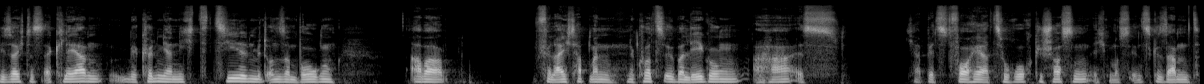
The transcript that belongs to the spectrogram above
Wie soll ich das erklären? Wir können ja nicht zielen mit unserem Bogen, aber vielleicht hat man eine kurze Überlegung, aha, es, ich habe jetzt vorher zu hoch geschossen, ich muss insgesamt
